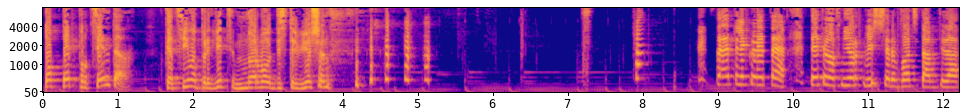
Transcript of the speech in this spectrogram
топ 5%, като си има предвид normal distribution. Знаете ли кое е Тете в Нью Йорк мисля, че работи там ти да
